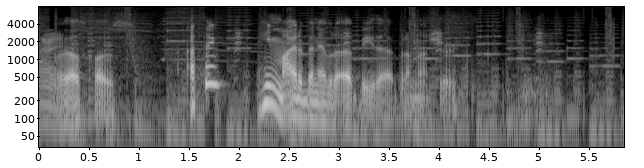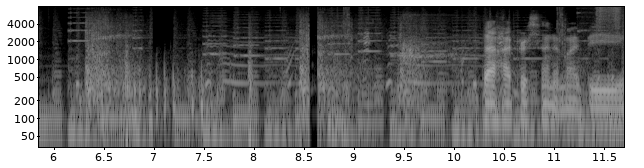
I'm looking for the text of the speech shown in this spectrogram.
Oh, that was close. I think he might have been able to up B that, but I'm not sure. That high percent it might be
